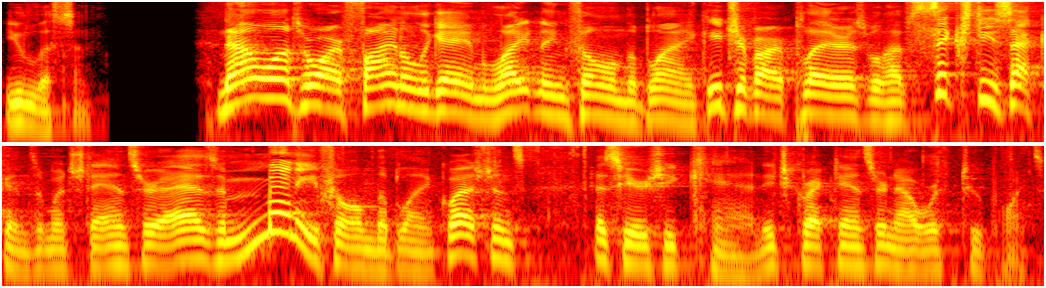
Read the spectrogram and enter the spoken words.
you listen. Now on to our final game, Lightning Fill in the Blank. Each of our players will have 60 seconds in which to answer as many fill in the blank questions as he or she can. Each correct answer now worth two points.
